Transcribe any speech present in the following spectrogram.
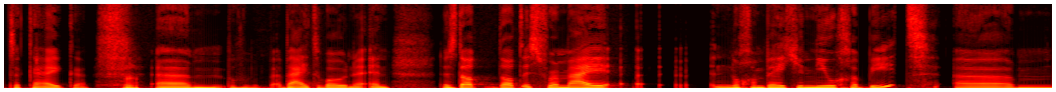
te kijken. Ja. Ehm, of bij te wonen. En dus dat, dat is voor mij eh, nog een beetje een nieuw gebied. Ehm,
